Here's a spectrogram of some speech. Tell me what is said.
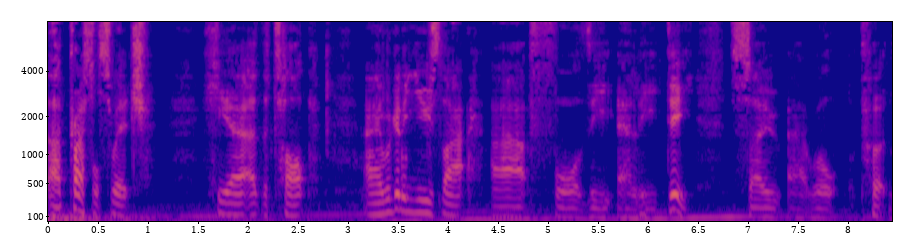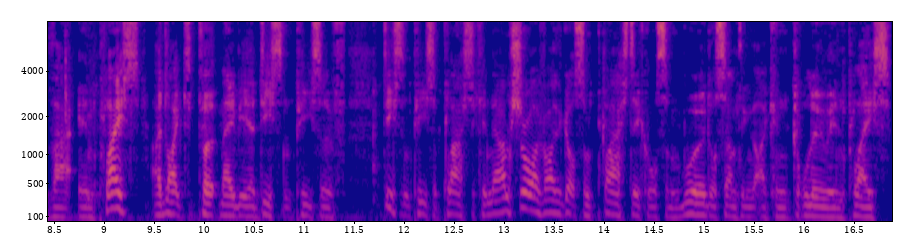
uh, Pressel switch here at the top and we're going to use that uh, for the LED. So uh, we'll put that in place. I'd like to put maybe a decent piece of decent piece of plastic in there. I'm sure I've either got some plastic or some wood or something that I can glue in place.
